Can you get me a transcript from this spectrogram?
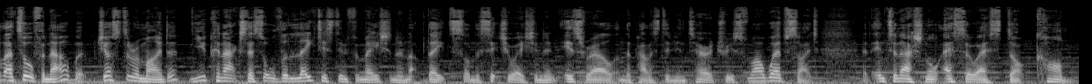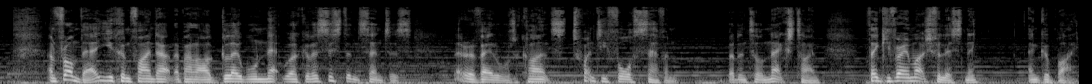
Well, that's all for now, but just a reminder you can access all the latest information and updates on the situation in Israel and the Palestinian territories from our website at internationalsos.com. And from there, you can find out about our global network of assistance centres. They're available to clients 24 7. But until next time, thank you very much for listening and goodbye.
